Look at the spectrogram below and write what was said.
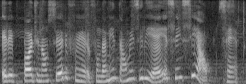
ele pode não ser fundamental, mas ele é essencial. Certo.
